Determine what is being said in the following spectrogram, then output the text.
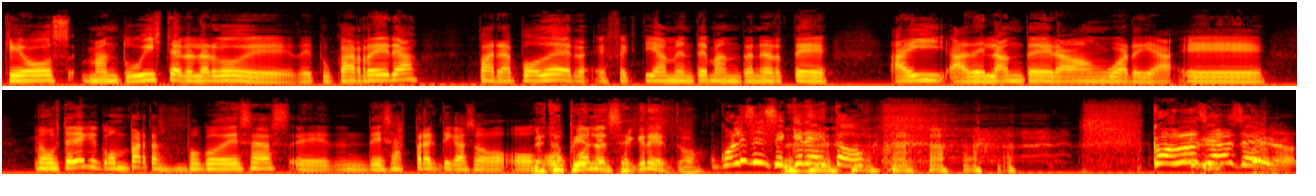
que vos mantuviste a lo largo de, de tu carrera para poder efectivamente mantenerte ahí adelante de la vanguardia. Eh, me gustaría que compartas un poco de esas, eh, de esas prácticas o, o- Le estás o pidiendo el secreto. ¿Cuál es el secreto? ¿Cómo se hace? Bueno,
